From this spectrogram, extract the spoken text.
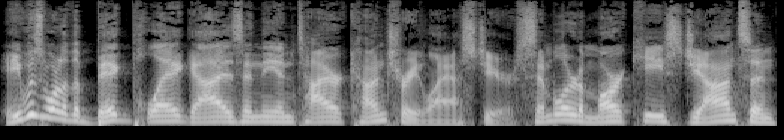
he was one of the big play guys in the entire country last year. Similar to Marquise Johnson,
